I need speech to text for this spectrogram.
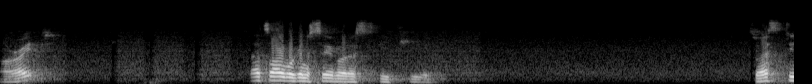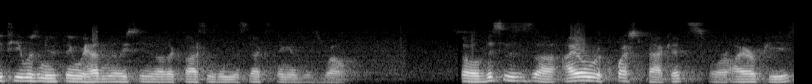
All right. That's all we're going to say about SSDT. So SSDT was a new thing we hadn't really seen in other classes, and this next thing is as well. So this is uh, I.O. request packets, or IRPs.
